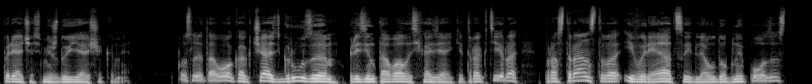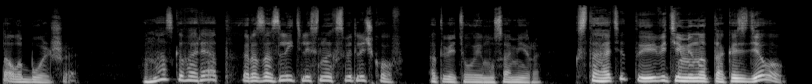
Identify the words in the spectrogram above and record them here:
прячась между ящиками. После того, как часть груза презентовалась хозяйке трактира, пространства и вариаций для удобной позы стало больше. «У нас, говорят, разозлить лесных светлячков», — ответила ему Самира. «Кстати, ты ведь именно так и сделал».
